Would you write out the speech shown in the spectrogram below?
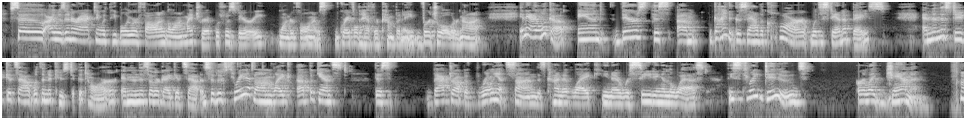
So I was interacting with people who were following along my trip, which was very wonderful, and I was grateful to have their company, virtual or not. And I look up, and there's this um, guy that gets out of the car with a stand up bass and then this dude gets out with an acoustic guitar, and then this other guy gets out. And so the three of them, like up against this backdrop of brilliant sun that's kind of like, you know, receding in the west, these three dudes are like jamming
